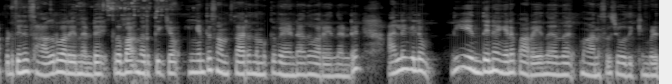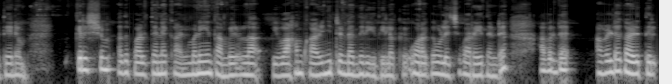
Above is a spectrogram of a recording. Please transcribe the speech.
അപ്പോഴത്തേനും സാഗർ പറയുന്നുണ്ട് കൃപ നിർത്തിക്കോ. ഇങ്ങനത്തെ സംസാരം നമുക്ക് വേണ്ട എന്ന് പറയുന്നുണ്ട്. അല്ലെങ്കിലും നീ എന്തിനാ ഇങ്ങനെ പറയുന്നതെന്ന് മാനസ ചോദിക്കുമ്പോഴത്തേനും കൃഷും അതുപോലെ തന്നെ കൺമണിയും തമ്മിലുള്ള വിവാഹം കഴിഞ്ഞിട്ടുണ്ടെന്ന രീതിയിലൊക്കെ ഉറക്കെ വിളിച്ച് പറയുന്നുണ്ട്. അവരുടെ അവളുടെ കഴുത്തിൽ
